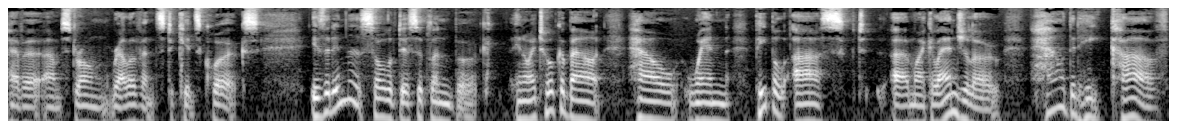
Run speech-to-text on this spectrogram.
have a um, strong relevance to kids' quirks is that in the Soul of Discipline book, you know, I talk about how when people asked uh, Michelangelo, how did he carve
